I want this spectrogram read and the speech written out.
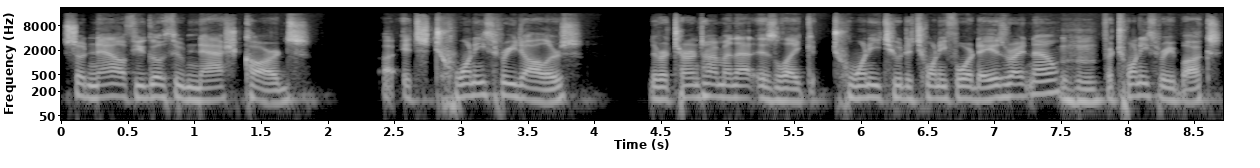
So now, if you go through Nash cards, uh, it's twenty three dollars. The return time on that is like 22 to 24 days right now for 23 bucks.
